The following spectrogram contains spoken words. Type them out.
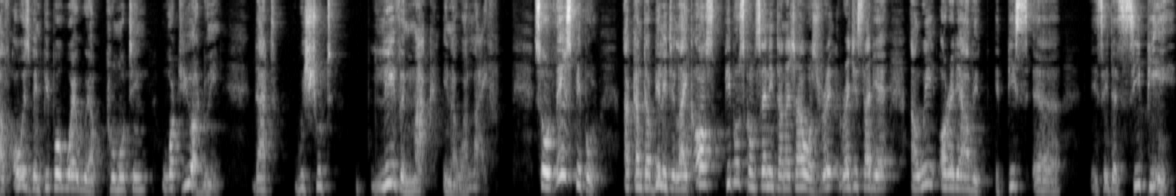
have always been people where we are promoting what you are doing, that we should leave a mark in our life. So these people, accountability, like us, People's Concern International was re- registered here, and we already have a, a piece, uh, is it a CPA,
